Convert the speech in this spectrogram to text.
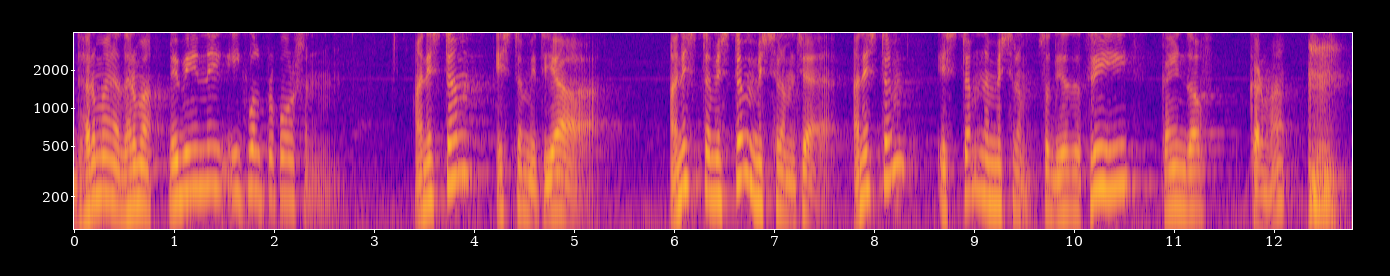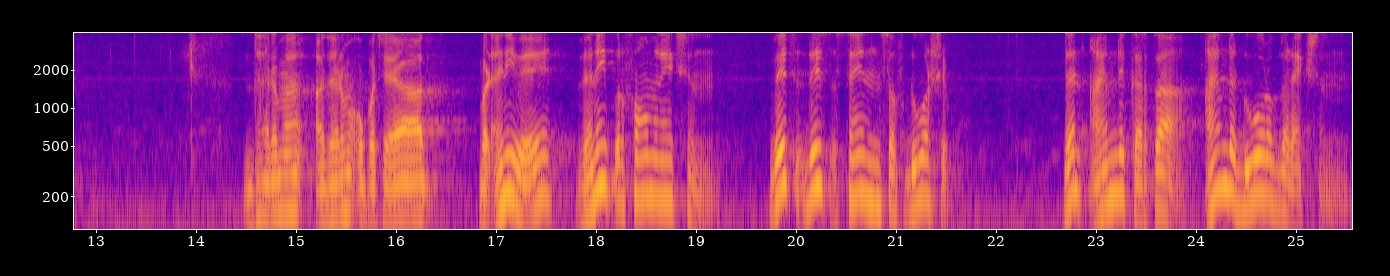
dharma and adharma may be in equal proportion. Anishtam, ishtam itya. Anishtam, ishtam, mishram cha. Anishtam, Ishtam and Mishram. So these are the three kinds of karma. Dharma, adharma, upachayat. But anyway, when I perform an action with this sense of doership, then I am the karta, I am the doer of that action.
